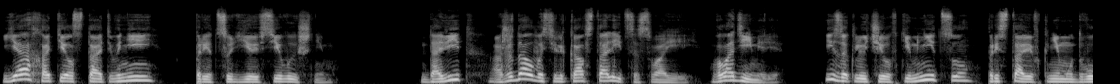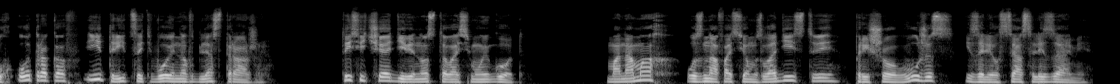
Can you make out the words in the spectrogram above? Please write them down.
Я хотел стать в ней пред судьей Всевышним». Давид ожидал Василька в столице своей, Владимире, и заключил в темницу, приставив к нему двух отроков и тридцать воинов для стражи. 1098 год. Мономах, узнав о сём злодействе, пришел в ужас и залился слезами.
